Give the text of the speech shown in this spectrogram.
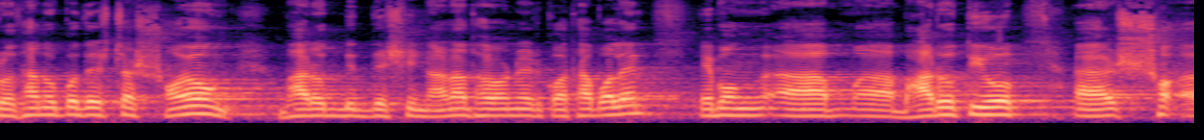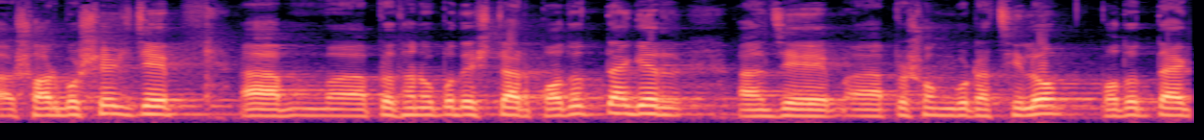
প্রধান উপদেষ্টা স্বয়ং ভারত বিদ্বেষী নানা ধরনের কথা বলেন এবং ভারতীয় সর্বশেষ যে প্রধান উপদেষ্টার পদত্যাগের যে প্রসঙ্গটা ছিল, পদত্যাগ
